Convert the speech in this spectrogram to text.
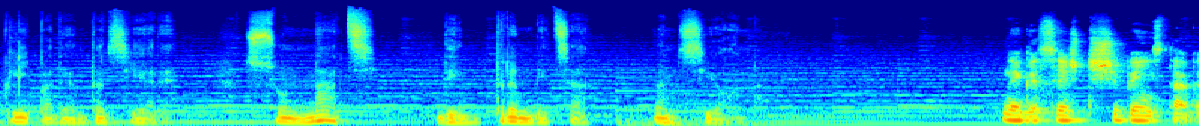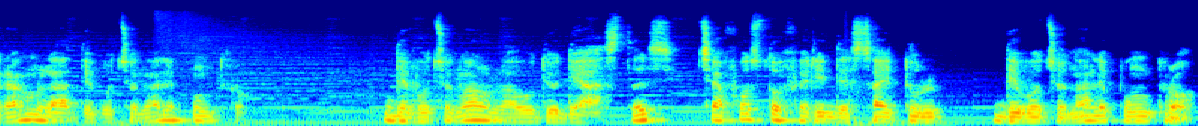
clipă de întârziere. Sunați din trâmbiță în Sion. Ne găsești și pe Instagram la devoționale.ro Devoționalul audio de astăzi ți-a fost oferit de site-ul devoționale.ro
